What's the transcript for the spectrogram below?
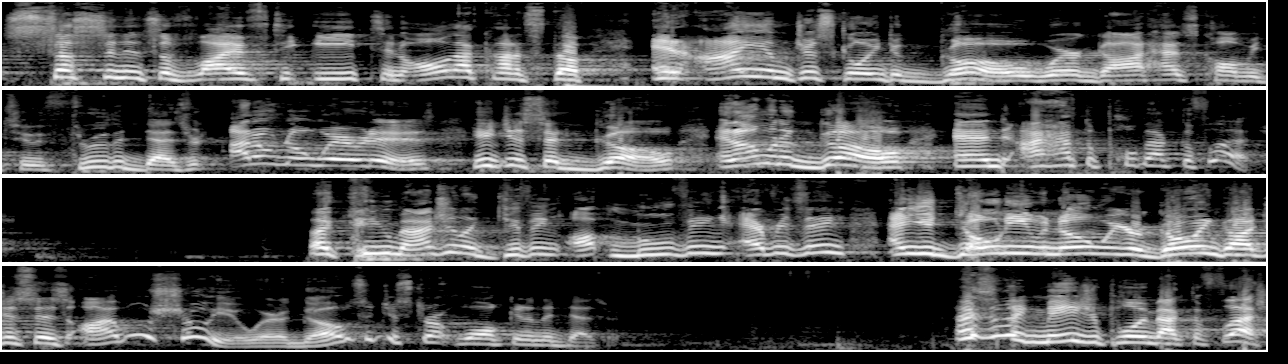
sustenance of life to eat and all that kind of stuff. And I am just going to go where God has called me to through the desert. I don't know where it is. He just said go. And I'm going to go and I have to pull back the flesh. Like, can you imagine like giving up, moving everything, and you don't even know where you're going? God just says, I will show you where to go. So just start walking in the desert. That's like major pulling back the flesh.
